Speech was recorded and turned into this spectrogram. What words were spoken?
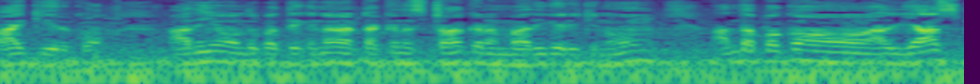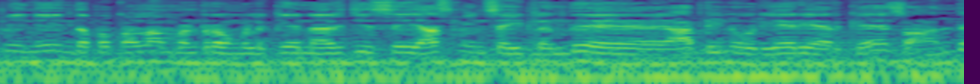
பாக்கி இருக்கும். அதையும் வந்து பார்த்திங்கன்னா டக்குன்னு ஸ்டாக்கை நம்ம அதிகரிக்கணும். அந்த பக்கம் அது யாஸ்மின் இந்த பக்கம்லாம் பண்ணுறவங்களுக்கு நர்ஜிஸ் யாஸ்மின் சைட்லேருந்து அப்படின்னு ஒரு ஏரியா இருக்குது ஸோ அந்த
